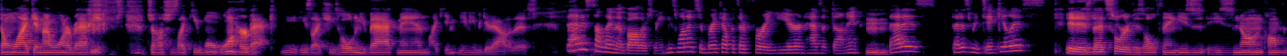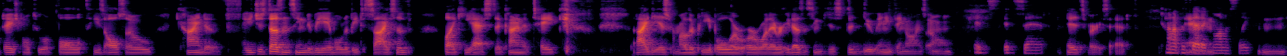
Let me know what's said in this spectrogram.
don't like it and I want her back. Josh is like, you won't want her back. He's like, she's holding you back, man. Like, you, you need to get out of this. That is something that bothers me. He's wanted to break up with her for a year and hasn't done it. Mm-hmm. That is that is ridiculous. It is. That's sort of his whole thing. He's he's non-confrontational to a fault. He's also kind of he just doesn't seem to be able to be decisive. Like he has to kind of take ideas from other people or, or whatever. He doesn't seem to just to do anything on his own. It's it's sad. It's very sad. Kind of pathetic, and, honestly. Mm-hmm.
